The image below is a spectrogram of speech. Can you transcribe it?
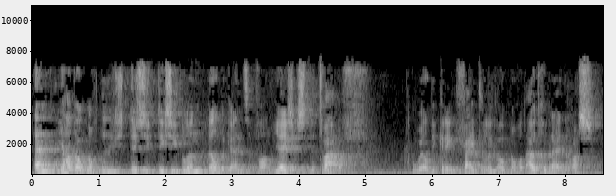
En je had ook nog de, discipelen, wel bekend van Jezus, de twaalf. Hoewel die kring feitelijk ook nog wat uitgebreider was.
